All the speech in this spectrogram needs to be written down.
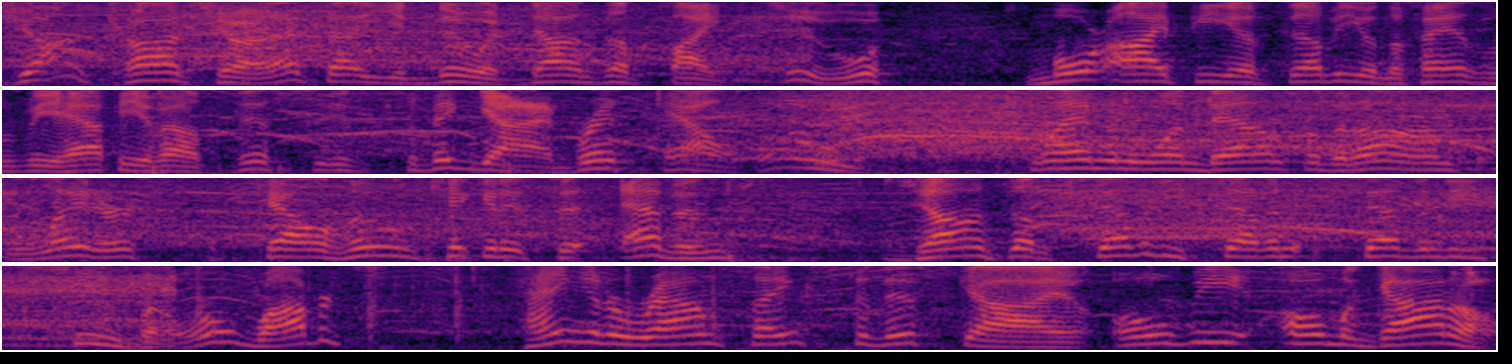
John Konchar. That's how you do it. Don's up by two. More IPFW, and the fans would be happy about this. It's the big guy, Brent Calhoun, slamming one down for the Dons. Later, Calhoun kicking it to Evans. Dons up 77 72. But Oral Roberts hanging around thanks to this guy, Obi Emegano.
